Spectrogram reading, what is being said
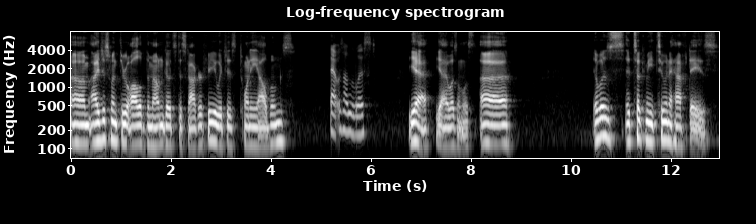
Um, I just went through all of the Mountain Goats discography, which is 20 albums. that was on the list. Yeah, yeah, it was on the list. Uh, it was. It took me two and a half days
